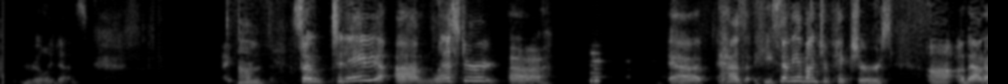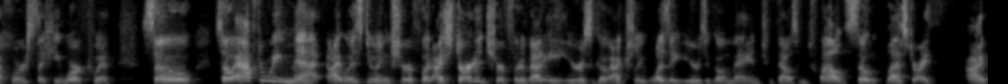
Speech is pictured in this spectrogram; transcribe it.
It really does. Um, so today, um, Lester uh, uh, has, he sent me a bunch of pictures uh, about a horse that he worked with. So, so after we met, I was doing Surefoot. I started Surefoot about eight years ago. Actually, it was eight years ago, May in 2012. So, Lester, I I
